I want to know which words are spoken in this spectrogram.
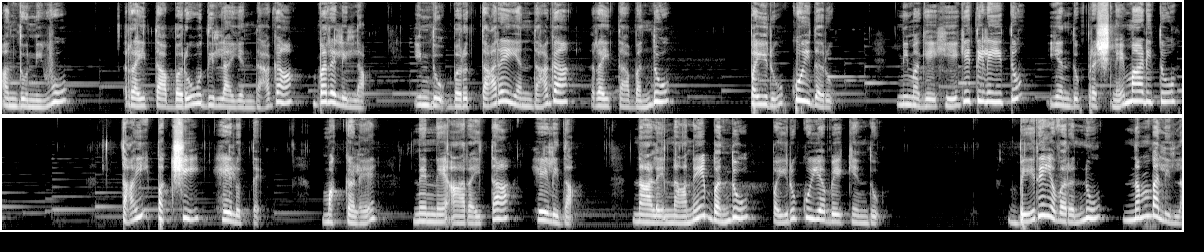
ಅಂದು ನೀವು ರೈತ ಬರುವುದಿಲ್ಲ ಎಂದಾಗ ಬರಲಿಲ್ಲ. ಇಂದು ಬರುತ್ತಾರೆ ಎಂದಾಗ ರೈತ ಬಂದು ಪೈರು ಕುಯ್ದರು. ನಿಮಗೆ ಹೇಗೆ ತಿಳಿಯಿತು? ಎಂದು ಪ್ರಶ್ನೆ ಮಾಡಿತು. ತಾಯಿ ಪಕ್ಷಿ ಹೇಳುತ್ತೆ. ಮಕ್ಕಳೇ, ನಿನ್ನೆ ಆ ರೈತ ಹೇಳಿದ, ನಾಳೆ ನಾನೇ ಬಂದು ಪೈರು ಕುಯ್ಯಬೇಕೆಂದು. ಬೇರೆಯವರನ್ನು ನಂಬಲಿಲ್ಲ.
